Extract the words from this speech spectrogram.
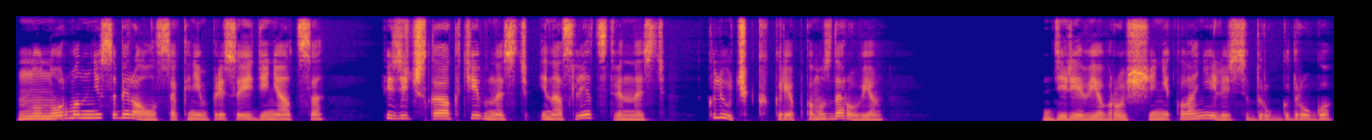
но Норман не собирался к ним присоединяться. Физическая активность и наследственность — ключ к крепкому здоровью. Деревья в роще не клонились друг к другу.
